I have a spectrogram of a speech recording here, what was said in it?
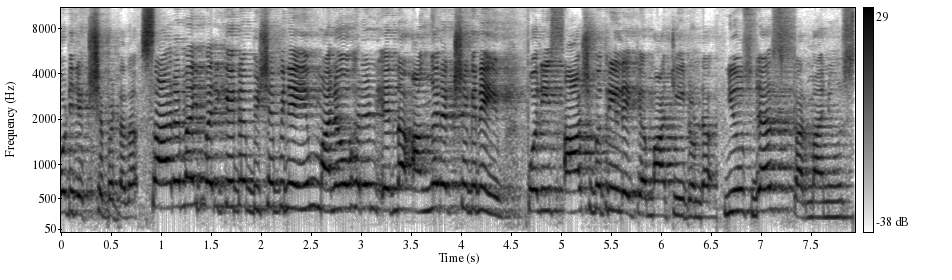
ഓടി രക്ഷപ്പെട്ടത്. സാരമായി പരിക്കേറ്റ ബിഷപ്പിനെയും മനോഹരൻ എന്ന അംഗരക്ഷകനെയും പോലീസ് ആശുപത്രിയിലേക്ക് മാറ്റിയിട്ടുണ്ട്. News desk Karma news.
